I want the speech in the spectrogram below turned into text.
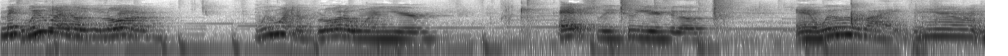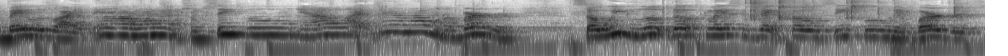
Mr. we went to Florida. We went to Florida one year, actually two years ago, and we was like, damn. Babe was like, damn, I want some seafood, and I was like, damn, I want a burger. So we looked up places that sold seafood and burgers,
